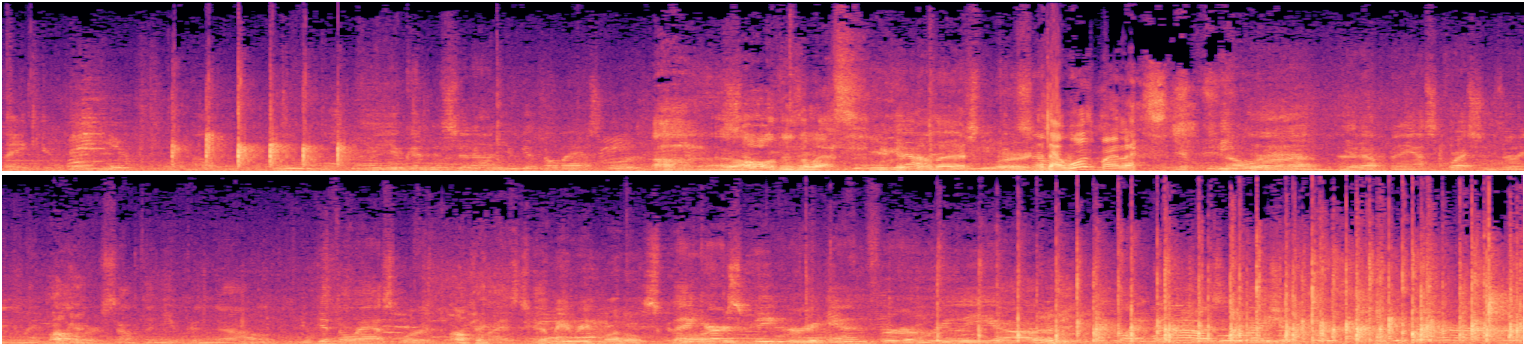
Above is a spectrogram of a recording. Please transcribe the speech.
Thank you. Thank you. You can sit down, you get the last word. Oh, there's a last. You get the last word. That was my last. If people uh, get up and ask questions during the rebuttal or something, you can, uh, you get the last word. Okay. Last It's gonna be rebuttals. Thank our speaker again for a really uh, enlightening presentation.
